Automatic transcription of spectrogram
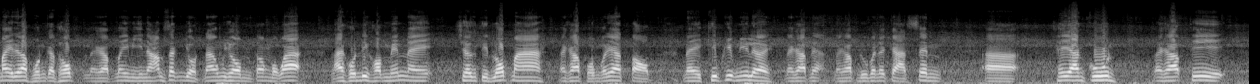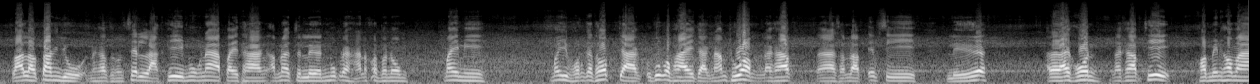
ไม่ได้รับผลกระทบนะครับไม่มีน้ำสักหยดนะคุณผู้ชม ต้องบอกว่าหลายคนที่คอมเมนต์ในเชิงติดลบมานะครับ ผมก็จะตอบในคลิปคลิปนี้เลยนะครับเนี่ยนะครับดูบรรยากาศเส้นอ่าชยางกูลนะครับที่ร้านเราตั้งอยู่นะครับถนนเส้นหลักที่มุ่งหน้าไปทางอำนาจเจริญมุกดาหารนครพนม ไม่มีไม่มีผลกระทบจากอุทกภัยจากน้ำท่วมนะครับนะสำหรับ FC หรือหลายๆคนนะครับที่คอมเมนต์เข้ามา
